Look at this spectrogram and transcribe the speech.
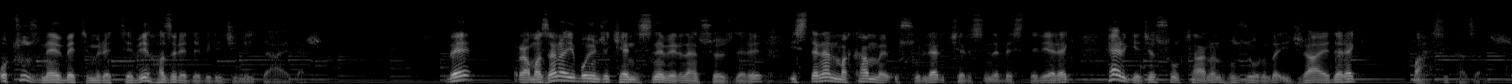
30 nevbet-i mürettebi hazır edebileceğini iddia eder. Ve Ramazan ayı boyunca kendisine verilen sözleri istenen makam ve usuller içerisinde besteleyerek her gece sultanın huzurunda icra ederek bahsi kazanır.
